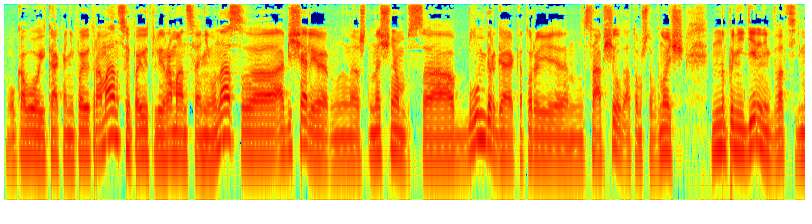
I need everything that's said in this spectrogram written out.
у кого и как они поют романсы, поют ли романсы они у нас. А, обещали, что начнем с а, Блумберга, который сообщил о том, что в ночь на понедельник, 27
